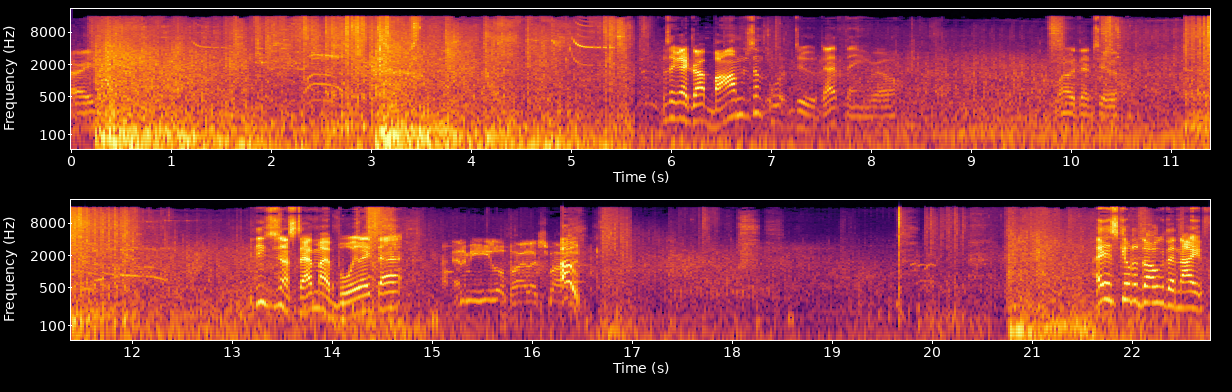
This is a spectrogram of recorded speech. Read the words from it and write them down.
Sorry. Was that guy drop bombs or something? Dude, that thing, bro. One with that too. You think he's gonna stab my boy like that? Enemy helo pilot spotted. Oh! I just killed a dog with a knife.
